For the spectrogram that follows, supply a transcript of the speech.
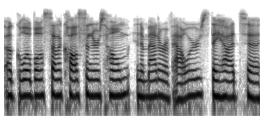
a global set of call centers home in a matter of hours. They had to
